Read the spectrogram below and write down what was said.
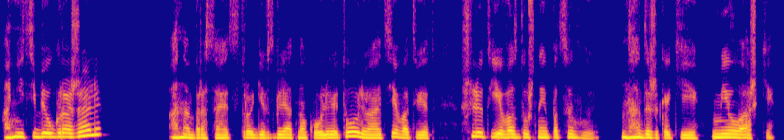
«Они тебе угрожали?» Она бросает строгий взгляд на Колю и Толю, а те в ответ шлют ей воздушные поцелуи. Надо же, какие милашки.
